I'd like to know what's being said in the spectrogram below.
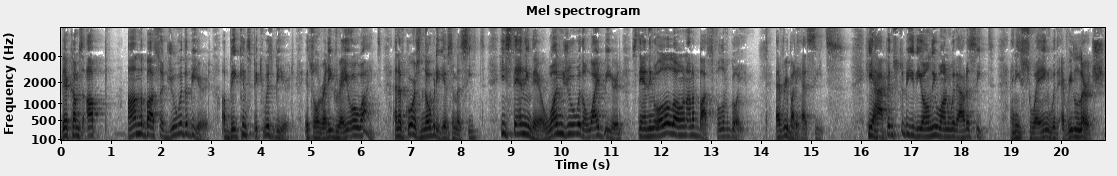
there comes up on the bus a Jew with a beard, a big conspicuous beard. It's already gray or white. And of course, nobody gives him a seat. He's standing there, one Jew with a white beard, standing all alone on a bus full of goyim. Everybody has seats. He happens to be the only one without a seat, and he's swaying with every lurch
